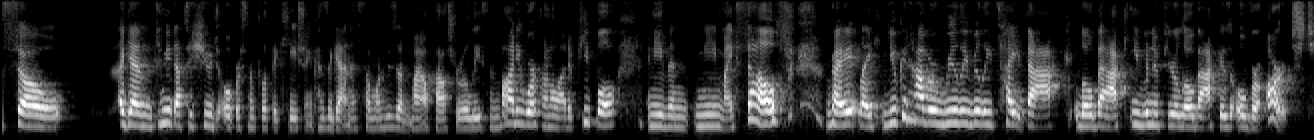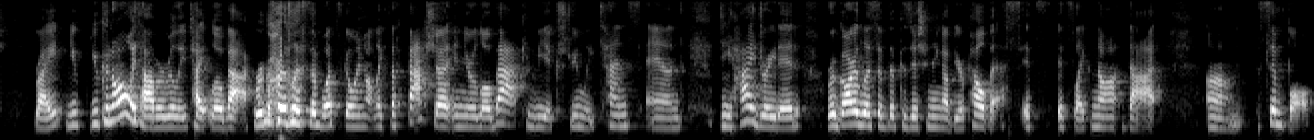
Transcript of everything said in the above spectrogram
so, again, to me, that's a huge oversimplification because, again, as someone who's done myofascial release and body work on a lot of people, and even me myself, right? Like, you can have a really, really tight back, low back, even if your low back is overarched, right? You, you can always have a really tight low back, regardless of what's going on. Like, the fascia in your low back can be extremely tense and dehydrated, regardless of the positioning of your pelvis. It's, it's like not that um, simple.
